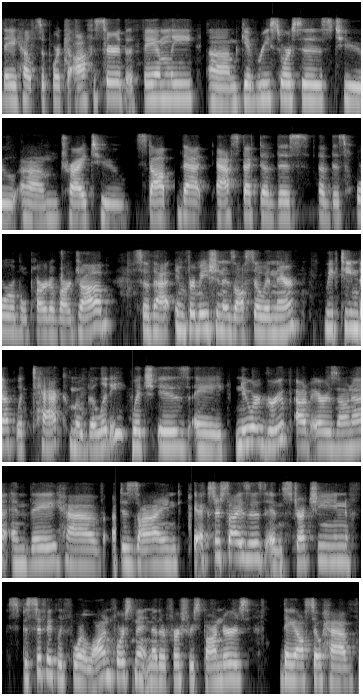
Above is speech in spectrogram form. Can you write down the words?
They help support the officer, the family, um, give resources to um, try to stop that aspect of this of this horrible part of our job. So that information is also in there. We've teamed up with TAC Mobility, which is a newer group out of Arizona, and they have designed exercises and stretching specifically for law enforcement and other first responders they also have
